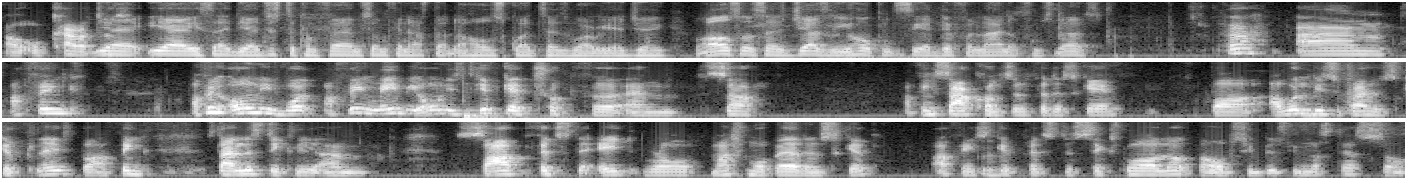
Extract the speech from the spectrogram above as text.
or characters. Yeah, yeah, he said, yeah, just to confirm something that's not the whole squad, says Warrior J. Well, also says, Jazzy, you hoping to see a different lineup from Spurs? Huh? Um, I think, I think only one. I think maybe only Skipp get chopped for um Sarr. I think Sarr comes in for this game, but I wouldn't be surprised if Skipp plays. But I think stylistically, um, Sarr fits the eight role much more better than Skipp. I think Skipp fits the six role a lot, but obviously because we must test. So,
